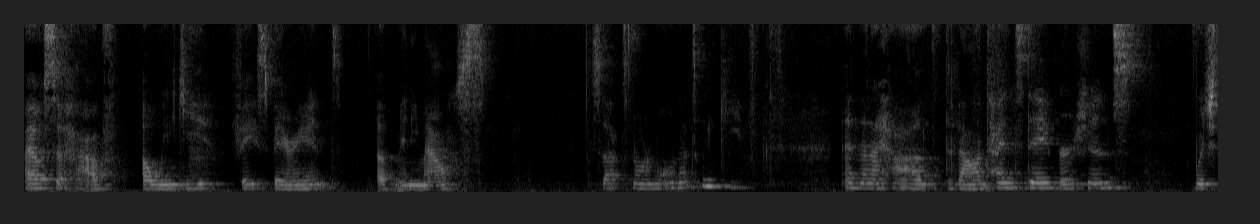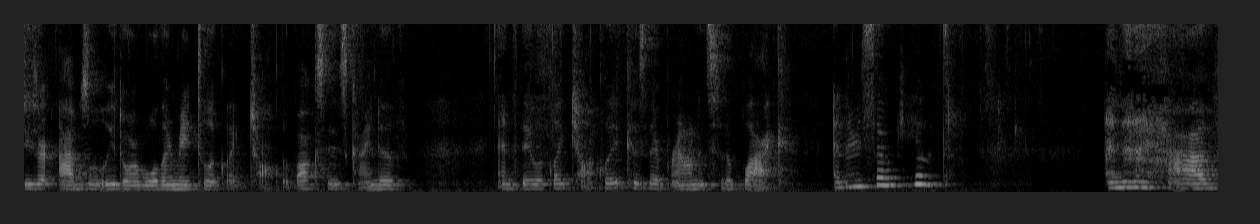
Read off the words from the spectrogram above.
I also have a Winky face variant of Minnie Mouse. So that's normal and that's Winky. And then I have the Valentine's Day versions, which these are absolutely adorable. They're made to look like chocolate boxes, kind of. And they look like chocolate because they're brown instead of black. And they're so cute. And then I have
